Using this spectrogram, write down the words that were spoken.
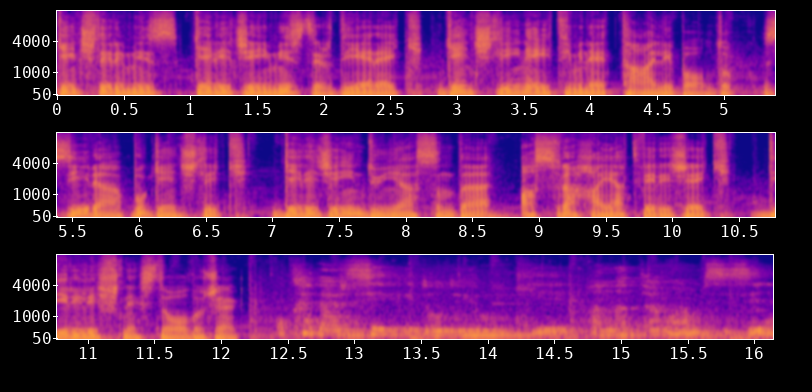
Gençlerimiz geleceğimizdir diyerek gençliğin eğitimine talip olduk. Zira bu gençlik geleceğin dünyasında asra hayat verecek diriliş nesli olacak. O kadar sevgi doluyum ki anlatamam size.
